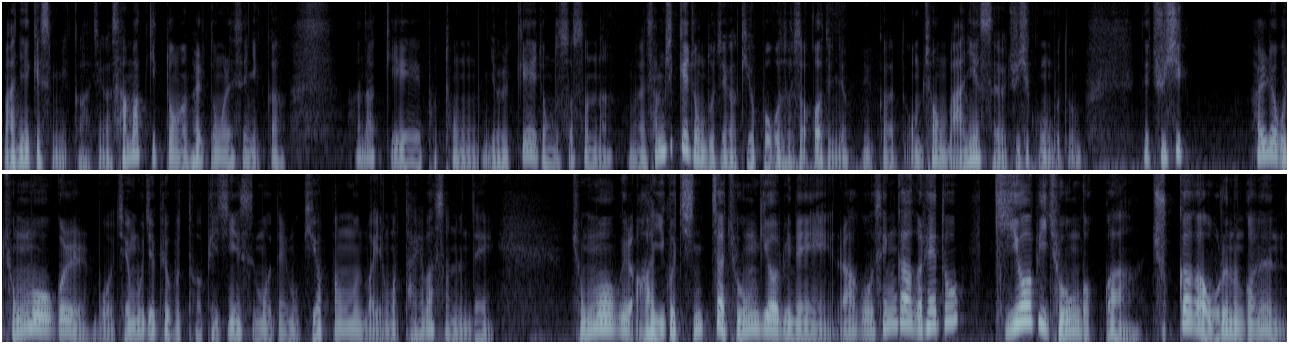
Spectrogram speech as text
많이 했겠습니까? 제가 3학기 동안 활동을 했으니까 한 학기에 보통 10개 정도 썼었나? 30개 정도 제가 기업 보고서 썼거든요. 그러니까 엄청 많이 했어요. 주식 공부도. 근데 주식 하려고 종목을 뭐 재무제표부터 비즈니스 모델, 뭐 기업 방문 뭐 이런 거 다 해봤었는데 종목을 아 이거 진짜 좋은 기업이네라고 생각을 해도 기업이 좋은 것과 주가가 오르는 거는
